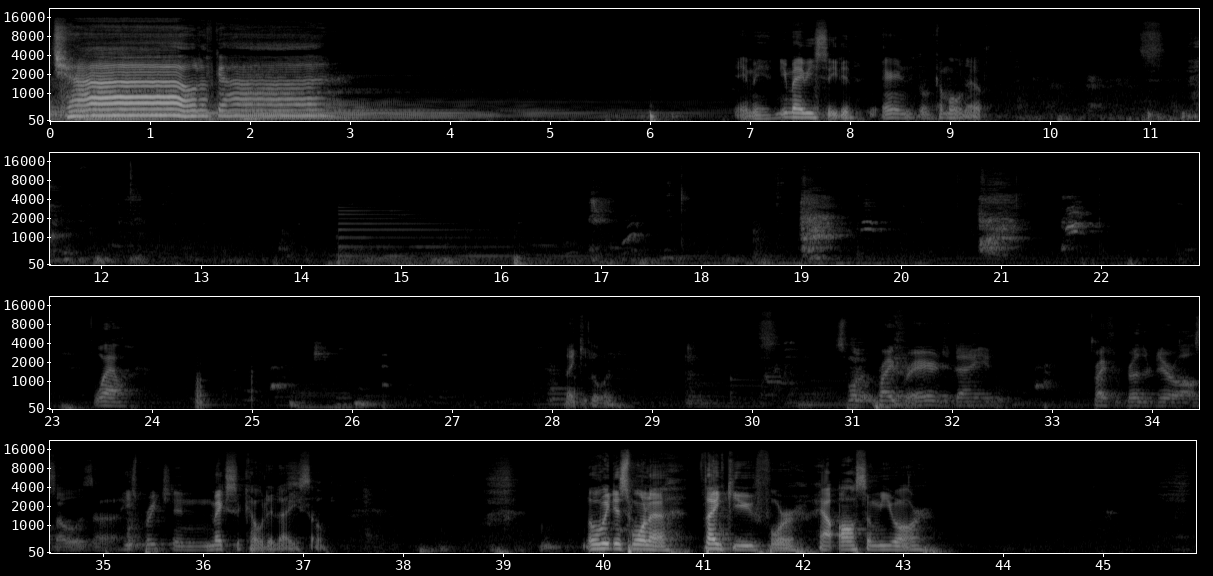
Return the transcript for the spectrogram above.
a child of God. Amen. You may be seated. Aaron, gonna come on up. Preaching in Mexico today, so. Lord, we just want to thank you for how awesome you are.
